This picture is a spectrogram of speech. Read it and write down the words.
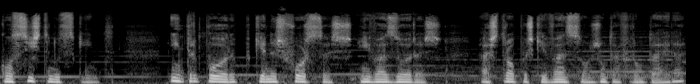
consiste no seguinte: interpor pequenas forças invasoras às tropas que avançam junto à fronteira,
